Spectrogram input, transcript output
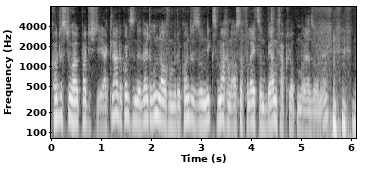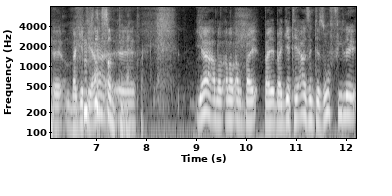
konntest du halt praktisch, ja klar, du konntest in der Welt rumlaufen, aber du konntest so nichts machen, außer vielleicht so einen Bären verkloppen oder so, ne? äh, bei GTA. So äh, ja, aber, aber, aber bei, bei, bei GTA sind dir so viele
